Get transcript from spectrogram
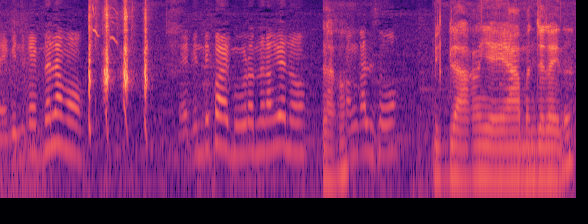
75 na lang oh. 75, mura na lang yan oh. Wala ko. Pang kalso. Bigla kang yayaman dyan ay no?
